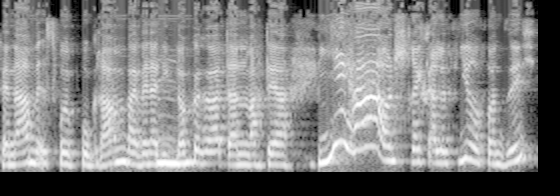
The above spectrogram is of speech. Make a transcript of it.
der Name ist wohl Programm, weil wenn er die mhm. Glocke hört, dann macht er Jiha und streckt alle Viere von sich.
